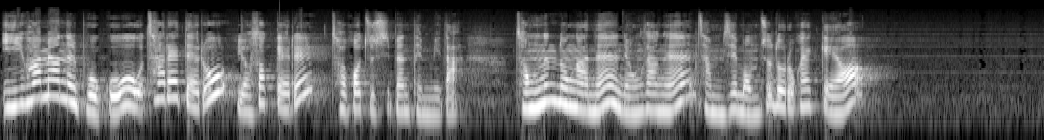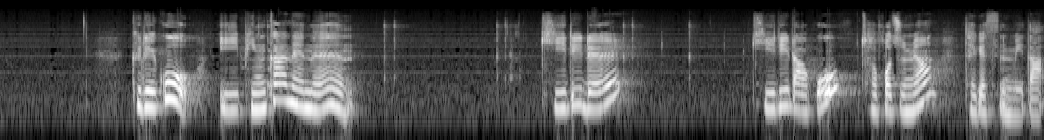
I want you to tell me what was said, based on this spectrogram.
이 화면을 보고 차례대로 6개를 적어 주시면 됩니다. 적는 동안은 영상은 잠시 멈추도록 할게요. 그리고 이 빈칸에는 길이를 길이라고 적어주면 되겠습니다.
